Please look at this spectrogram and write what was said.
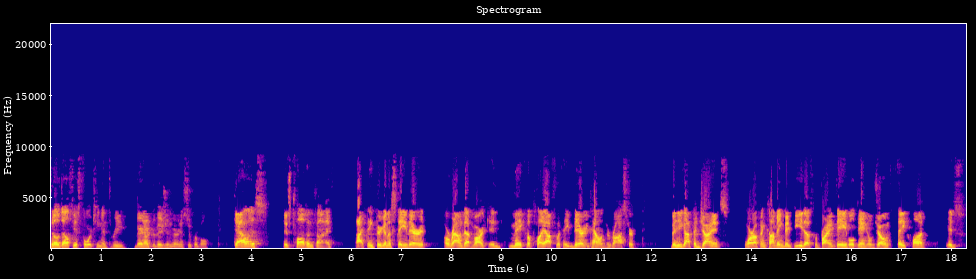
Philadelphia's 14 and 3. They're in our division. They're in a Super Bowl. Dallas is 12 and 5. I think they're going to stay there around that mark and make the playoffs with a very talented roster. Then you got the Giants, who are up and coming. They beat us with Brian Daboll, Daniel Jones, Saquon. It's,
